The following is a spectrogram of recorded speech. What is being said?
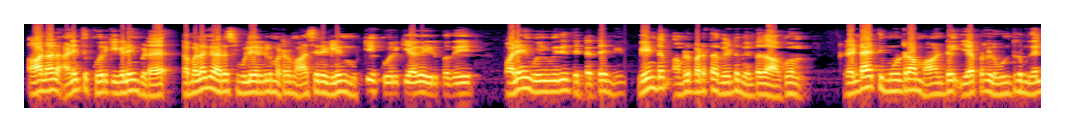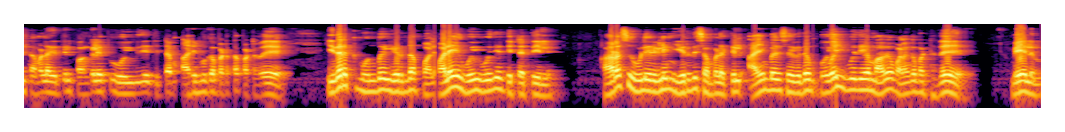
ஆனால் அனைத்து கோரிக்கைகளையும் விட தமிழக அரசு ஊழியர்கள் மற்றும் ஆசிரியர்களின் முக்கிய கோரிக்கையாக இருப்பது பழைய ஓய்வூதிய திட்டத்தை மீ- மீண்டும் அமல்படுத்த வேண்டும் என்பதாகும். இரண்டாயிரத்தி மூன்றாம் ஆண்டு ஏப்ரல் ஒன்று முதல் தமிழகத்தில் பங்களிப்பு ஓய்வூதிய திட்டம் அறிமுகப்படுத்தப்பட்டது. இதற்கு முன்பு இருந்த பழைய ஓய்வூதிய திட்டத்தில் அரசு ஊழியர்களின் இறுதி சம்பளத்தில் ஐம்பது சதவீதம் ஓய்வூதியமாக வழங்கப்பட்டது. மேலும்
